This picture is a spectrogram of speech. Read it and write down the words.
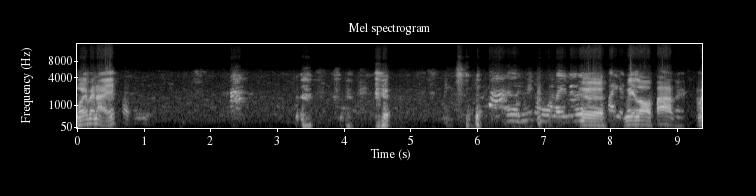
หมยไปไหน เออไม่ดูอะไรเลยเออไปอย่างไม่รอป้าเลยทำไม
